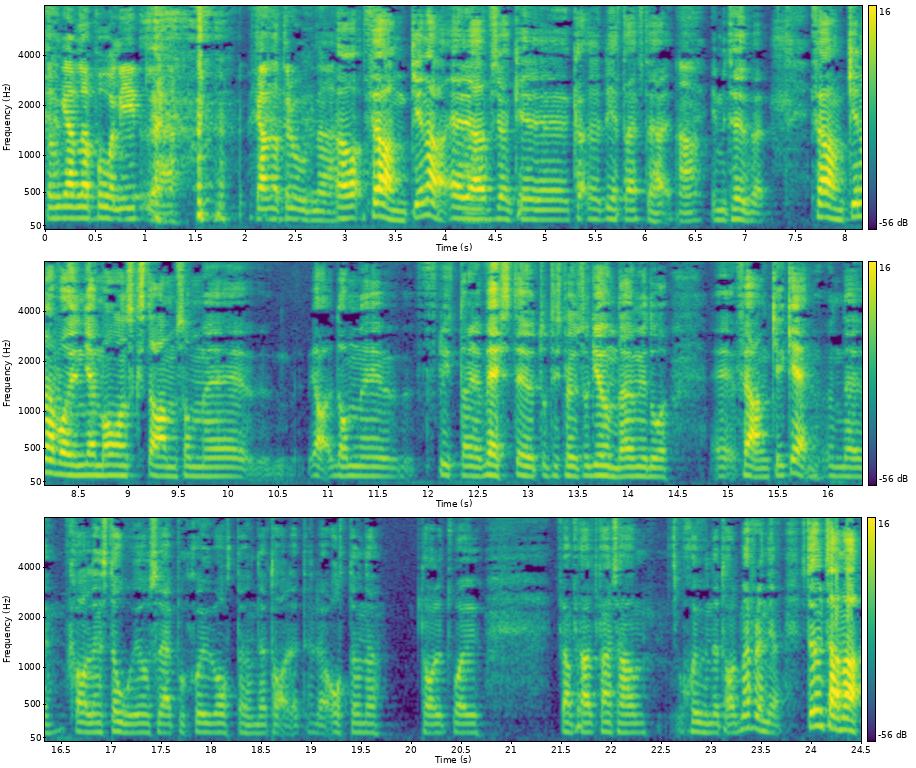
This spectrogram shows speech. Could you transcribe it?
De gamla pålitliga. gamla trogna. Ja, frankerna är det jag försöker eh, leta efter här Ja. i mitt huvud. Frankerna var ju en germansk stam som eh, ja, de flyttade västerut och till slut så grundade de ju då Eh, Frankrike under Karl den store och sådär på 700-800-talet. Eller 800-talet var ju framförallt kanske han 700-talet med för en del. Strunt samma.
